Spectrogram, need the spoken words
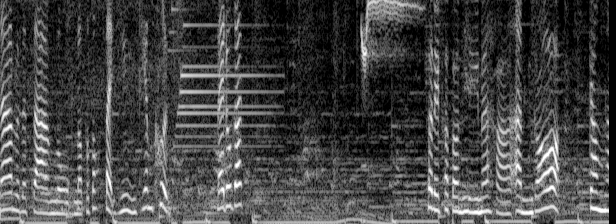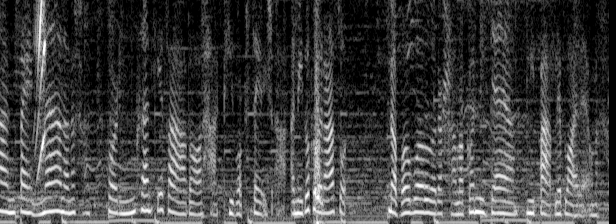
หน้ามันจะจางลงเราก็ต้องแต่งให้เข้มขึ้นได้ดูกันสวัสดีค่ะตอนนี้นะคะ อันก็ กำลังแต่งหน้าแล้วนะคะคนเพื่อนที่จะรอถ่ายทีวอปสเตจค่ะ อันนี้ก็คือหน้าสดแบเบิลเวอร์นะคะ แล้วก็มีแก้ม มีปากเรียบร้อยแล้วนะคะ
